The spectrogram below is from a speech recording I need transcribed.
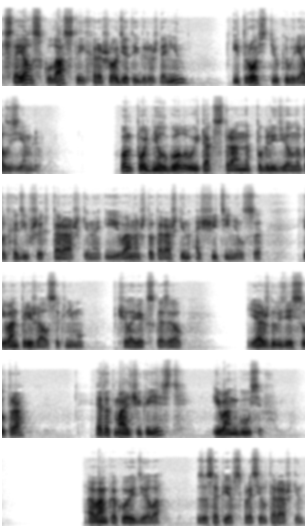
стоял скуластый, хорошо одетый гражданин и тростью ковырял землю. Он поднял голову и так странно поглядел на подходивших Тарашкина и Ивана, что Тарашкин ощетинился. Иван прижался к нему. Человек сказал, «Я жду здесь с утра. Этот мальчик и есть Иван Гусев?» «А вам какое дело?» — засопев, спросил Тарашкин.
